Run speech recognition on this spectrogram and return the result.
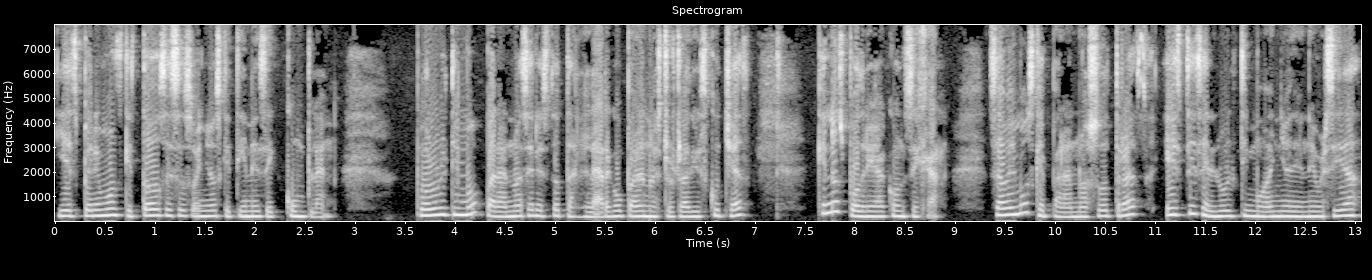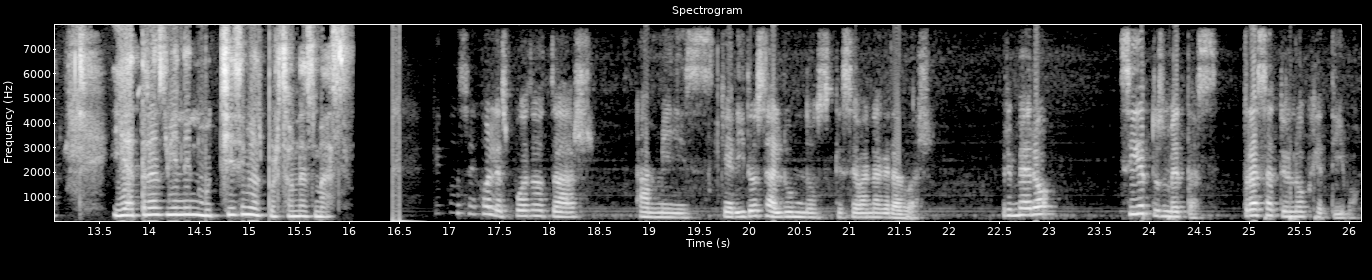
y esperemos que todos esos sueños que tiene se cumplan. Por último, para no hacer esto tan largo para nuestros radioescuchas, ¿qué nos podría aconsejar? Sabemos que para nosotras este es el último año de universidad y atrás vienen muchísimas personas más. ¿Qué consejo les puedo dar a mis queridos alumnos que se van a graduar. Primero, sigue tus metas, trázate un objetivo.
